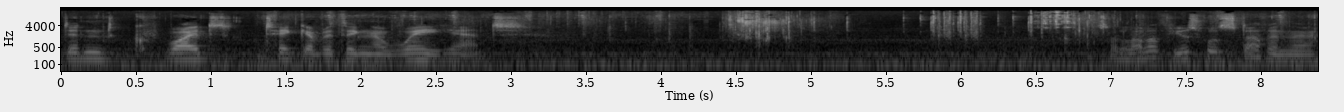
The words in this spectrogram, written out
didn't quite take everything away yet. There's a lot of useful stuff in there.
